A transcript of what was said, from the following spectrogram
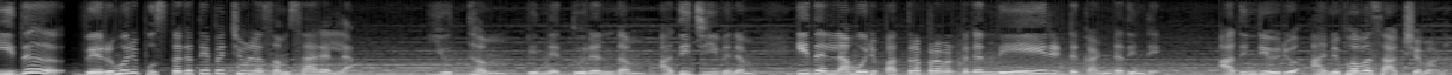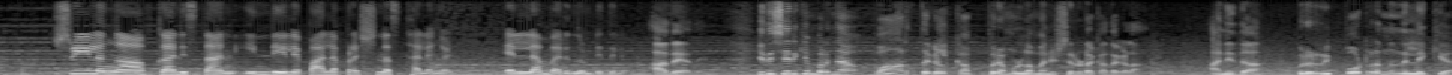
ഇത് വെറുമൊരു പുസ്തകത്തെപ്പറ്റിയുള്ള സംസാരമല്ല. യുദ്ധം പിന്നെ ദുരന്തം അതിജീവനം ഇതെല്ലാം ഒരു പത്രപ്രവർത്തകൻ നേരിട്ട് കണ്ടതിന്റെ അതിന്റെ ഒരു അനുഭവ സാക്ഷ്യമാണ്. ശ്രീലങ്ക അഫ്ഗാനിസ്ഥാൻ ഇന്ത്യയിലെ പല പ്രശ്ന സ്ഥലങ്ങൾ എല്ലാം വരുന്നുണ്ട് ഇതിൽ അതെ അതെ. ഇത് ശരിക്കും പറഞ്ഞ വാർത്തകൾക്കപ്പുറമുള്ള മനുഷ്യരുടെ കഥകളാണ്. അനിത ഒരു റിപ്പോർട്ടർ എന്ന നിലയ്ക്ക്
